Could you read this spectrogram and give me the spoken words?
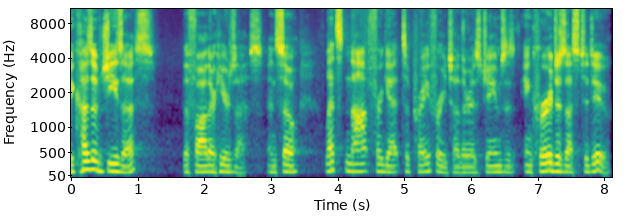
Because of Jesus, the Father hears us. And so let's not forget to pray for each other as James encourages us to do.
